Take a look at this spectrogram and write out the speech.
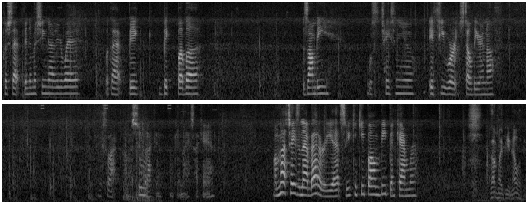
push that vending machine out of your way with that big, big Bubba zombie was chasing you if you were stealthy enough. So I, I'm assuming I can. Okay, nice. I can. I'm not chasing that battery yet, so you can keep on beeping, camera. That might be an elevator.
